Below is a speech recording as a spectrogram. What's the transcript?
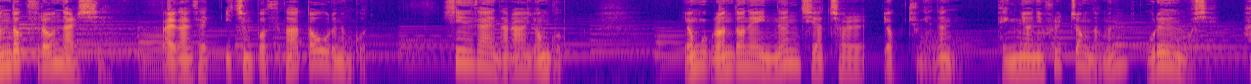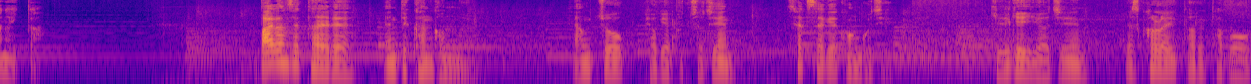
변덕스러운 날씨, 빨간색 2층 버스가 떠오르는 곳, 신사의 나라 영국. 영국 런던에 있는 지하철역 중에는 100년이 훌쩍 넘은 오래된 곳이 하나 있다. 빨간색 타일의 앤틱한 건물, 양쪽 벽에 붙여진 색색의 광고지, 길게 이어진 에스컬레이터를 타고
